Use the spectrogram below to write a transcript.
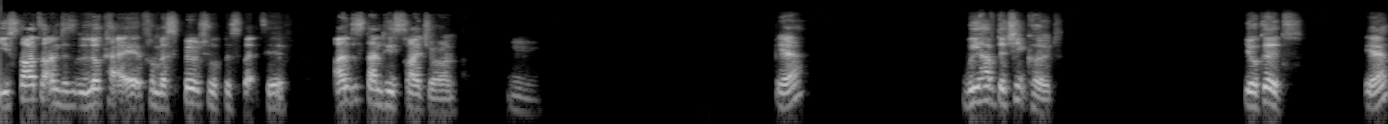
you start to under- look at it from a spiritual perspective. Understand whose side you're on. mm, Yeah. We have the cheat code. You're good. Yeah.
